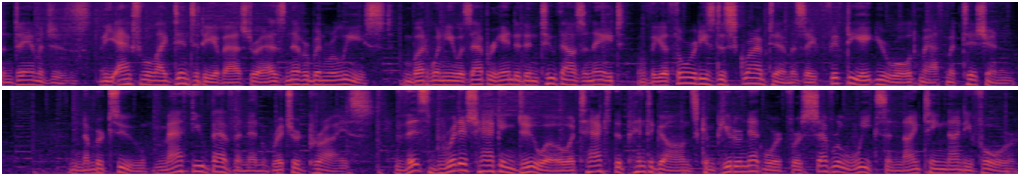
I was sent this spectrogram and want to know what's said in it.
in damages. The actual identity of Astra has never been released, but when he was apprehended in 2008, the authorities described him as a 58-year-old mathematician. Number 2. Matthew Bevan and Richard Pryce This British hacking duo attacked the Pentagon's computer network for several weeks in 1994.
